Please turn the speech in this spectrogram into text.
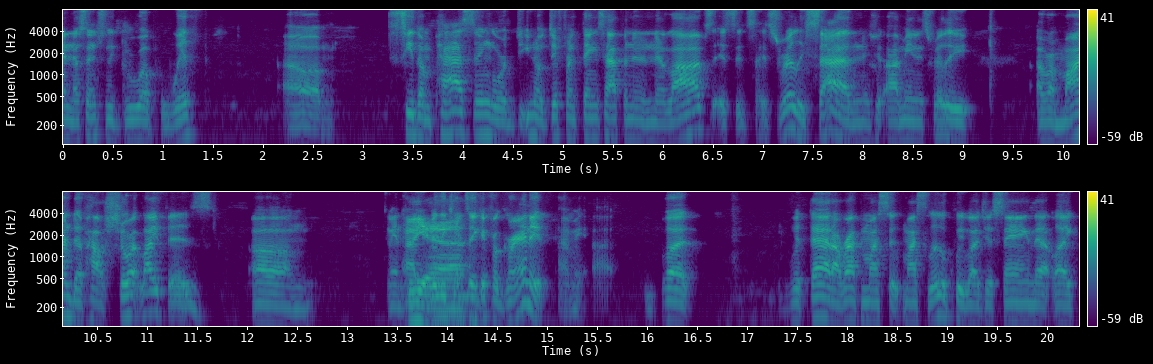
and essentially grew up with, um, see them passing or you know different things happening in their lives. It's it's it's really sad, and I mean it's really a reminder of how short life is. Um, and how you really can't take it for granted. I mean, I, but with that, I wrap my my soliloquy by just saying that, like,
